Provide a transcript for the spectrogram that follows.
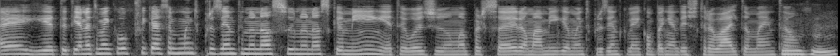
É, e a Tatiana também acabou por ficar sempre muito presente no nosso, no nosso caminho e até hoje uma parceira, uma amiga muito presente que vem acompanhando este trabalho também, então Uhum.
